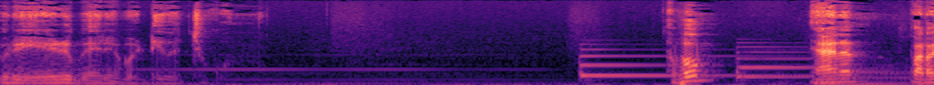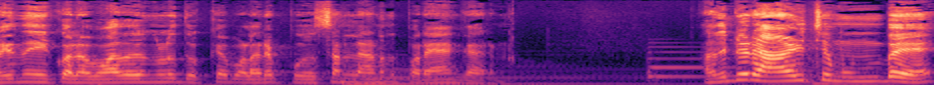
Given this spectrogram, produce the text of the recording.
ഒരു ഏഴ് പേരെ വെടിവെച്ച് കൊന്നു. അപ്പം ഞാൻ പറയുന്ന ഈ കൊലപാതകങ്ങളും ഇതൊക്കെ വളരെ പേഴ്സണലാണെന്ന് പറയാൻ കാരണം. അതിന്റെ ഒരാഴ്ച മുമ്പേ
